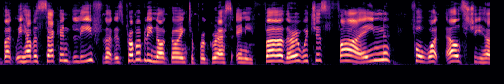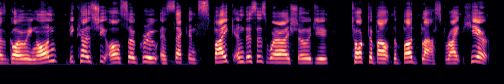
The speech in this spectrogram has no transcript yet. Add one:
but we have a second leaf that is probably not going to progress any further, which is fine for what else she has going on because she also grew a second spike and this is where I showed you talked about the bud blast right here.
